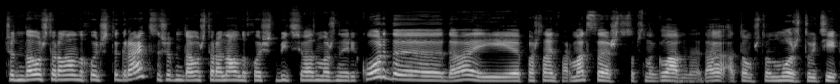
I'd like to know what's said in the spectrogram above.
с учетом того, что Роналду хочет играть, с учетом того, что Роналду хочет бить всевозможные рекорды, да, и пошла информация, что, собственно, главное, да, о том, что он может уйти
